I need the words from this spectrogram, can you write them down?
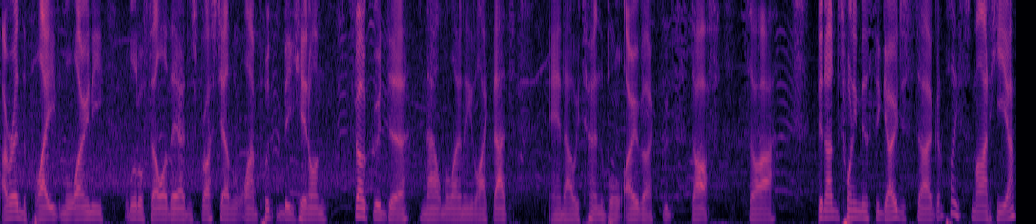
I read the play. Maloney, little fella there, just rushed out of the line, put the big hit on. Felt good to nail Maloney like that. And uh, we turned the ball over. Good stuff. So, uh, been under 20 minutes to go. Just uh, got to play smart here.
